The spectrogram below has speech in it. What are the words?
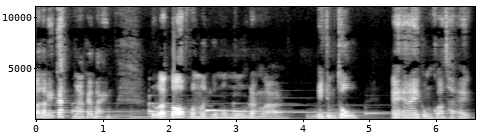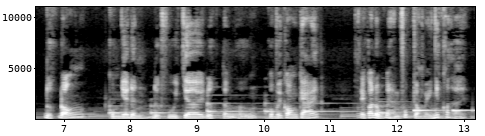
Đó là cái cách mà các bạn rất là tốt và mình cũng mong muốn rằng là ngày trung thu, ai ai cũng có thể được đón cùng gia đình, được vui chơi, được tận hưởng cùng với con cái để có được một cái hạnh phúc trọn vẹn nhất có thể.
